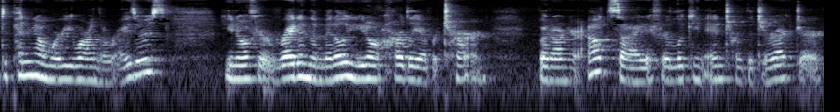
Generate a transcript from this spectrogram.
Depending on where you are on the risers, you know, if you're right in the middle, you don't hardly ever turn. But on your outside, if you're looking in toward the director,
